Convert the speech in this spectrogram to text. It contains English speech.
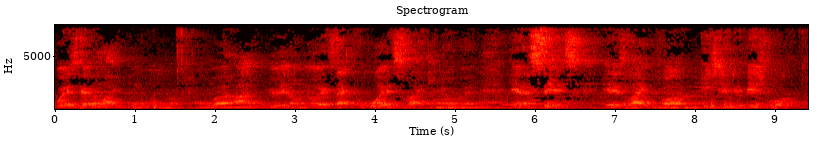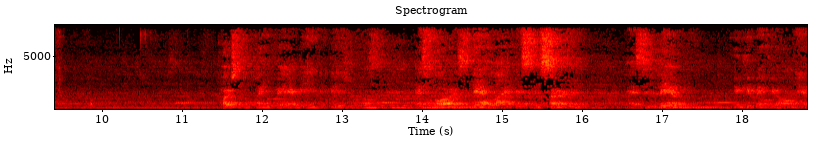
What is heaven like? Well, I really don't know exactly what it's like, you know, but in a sense, it is like for each individual personal thing for every individual. As far as their life is concerned, as you live, you can make your own heaven.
